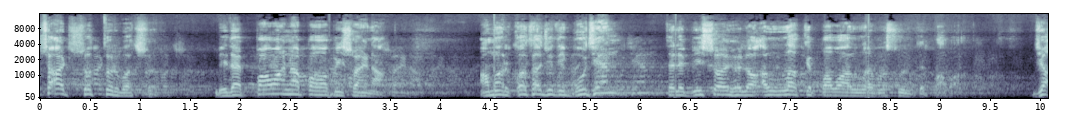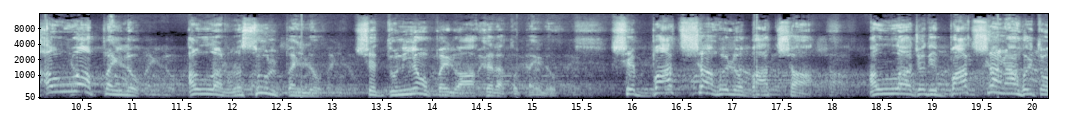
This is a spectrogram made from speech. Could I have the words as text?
ষাট, সত্তর বছর। বিদায় পাওয়া না পাওয়া বিষয় না। আমার কথা যদি বোঝেন, তাহলে বিষয় হলো আল্লাহকে পাওয়া, আল্লাহ রসুলকে পাওয়া। যে আল্লাহ পাইল আল্লাহ রসুল পাইল, সে দুনিয়াও পাইল, আখেরাতও পাইল। সে বাদশাহ হইল বাদশাহ। আল্লাহ যদি বাদশাহ না হইতো,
